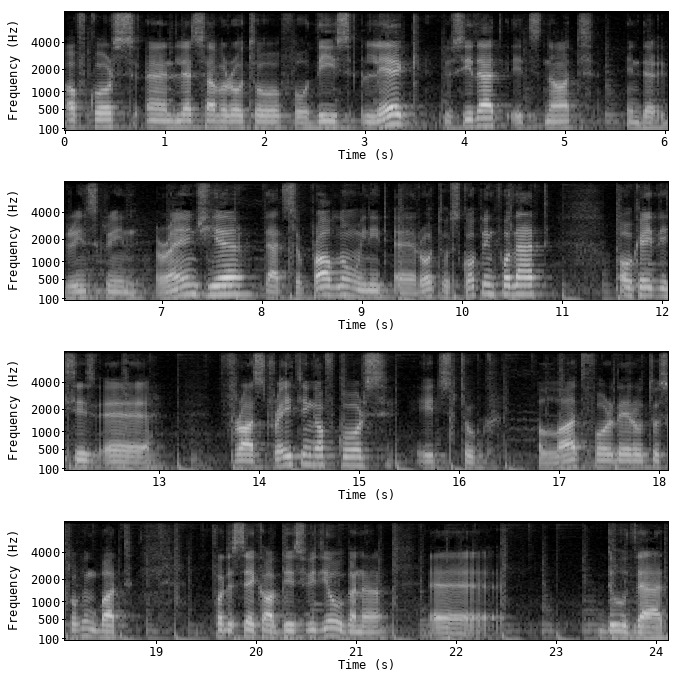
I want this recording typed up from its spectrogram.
of course, and let's have a roto for this leg. You see that it's not in the green screen range here. That's a problem. We need a rotoscoping for that. Okay this is uh, frustrating of course. It took a lot for the rotoscoping but for the sake of this video we're gonna uh, do that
